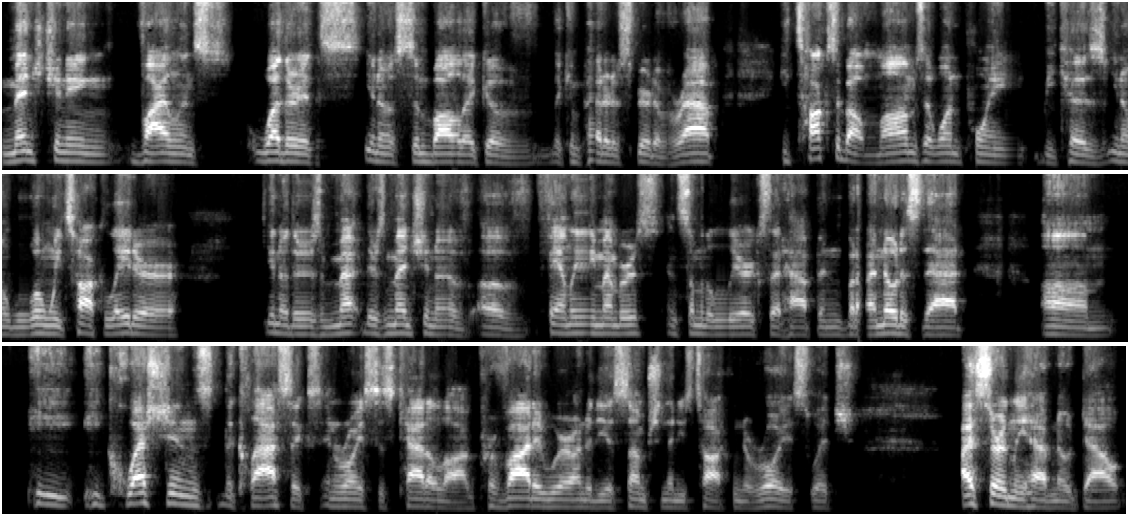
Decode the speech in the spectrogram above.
mentioning violence, whether it's, you know, symbolic of the competitive spirit of rap. He talks about moms at one point because, you know, when we talk later, you know, there's me- there's mention of of family members in some of the lyrics that happen, but I noticed that um he he questions the classics in Royce's catalog, provided we're under the assumption that he's talking to Royce, which I certainly have no doubt.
